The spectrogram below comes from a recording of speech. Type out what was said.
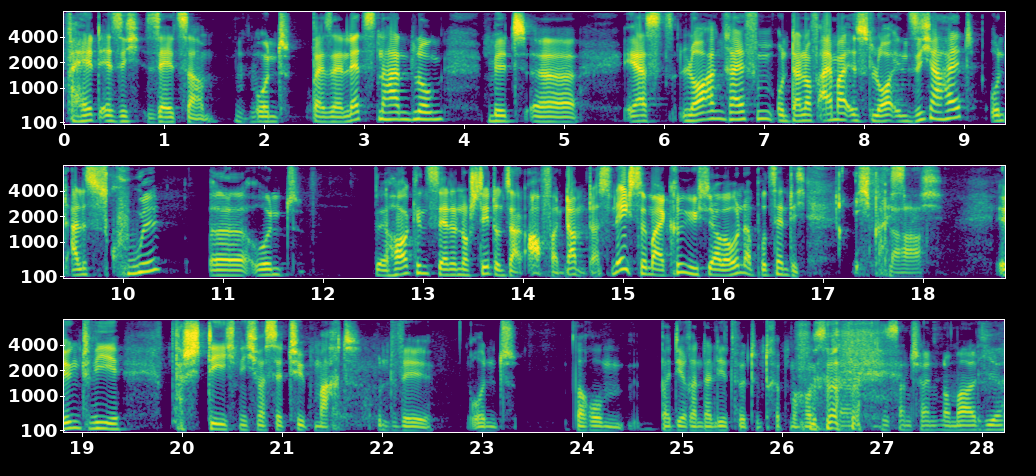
verhält er sich seltsam. Und bei seinen letzten Handlungen mit äh, erst Lore angreifen und dann auf einmal ist Lore in Sicherheit und alles ist cool äh, und Hawkins, der dann noch steht und sagt, ach verdammt, das nächste Mal kriege ich sie aber hundertprozentig. Ich weiß Klar. nicht. Irgendwie verstehe ich nicht, was der Typ macht und will und warum bei dir randaliert wird im Treppenhaus. Ja, das ist anscheinend normal hier.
